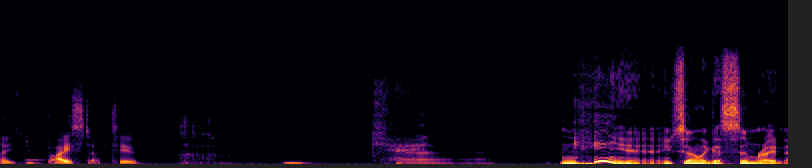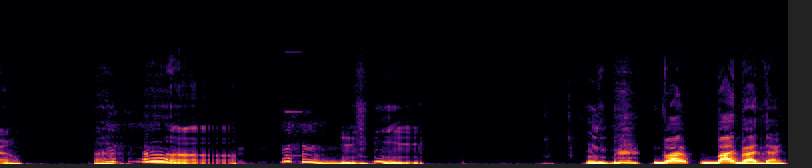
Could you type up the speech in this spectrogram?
Oh, you can buy stuff too. Yeah. Yeah, you sound like a sim right now. Uh-huh. Mhm. Bye, bye, bye, die.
